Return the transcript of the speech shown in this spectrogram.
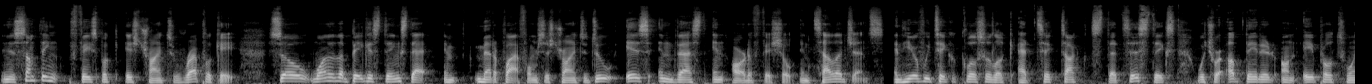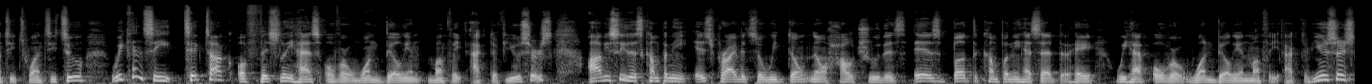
and it's something Facebook is trying to replicate. So one of the biggest things that um, Meta Platforms is trying to do is invest in artificial intelligence. And here if we take a closer look at TikTok statistics which were updated on April 2022, we can see TikTok officially has over 1 billion monthly active users. Obviously this company is private so so we don't know how true this is, but the company has said that, hey, we have over 1 billion monthly active users.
